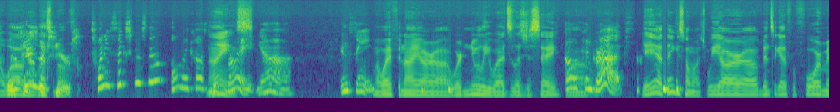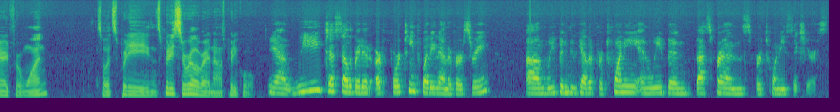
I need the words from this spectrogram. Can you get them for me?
Oh, wow. God bless Twenty-six you years. Twenty six years now. Oh my gosh, Nice. that's right. Yeah, insane. My wife and I are uh, we're newlyweds. Let's just say. Oh, Uh, congrats! Yeah, yeah. Thank you so much. We are uh, been together for four, married for one. So it's pretty it's pretty surreal right now. It's pretty cool. Yeah, we just celebrated our 14th wedding anniversary. Um, we've been together for 20, and we've been best friends for 26 years.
